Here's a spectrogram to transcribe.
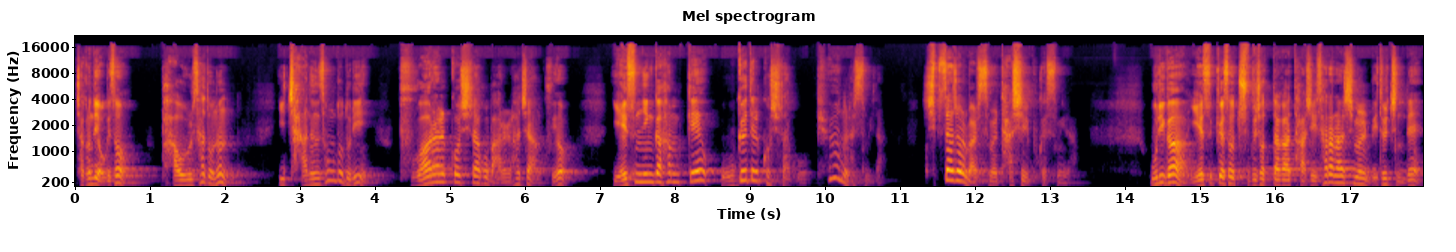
자, 그런데 여기서 바울 사도는 이 자는 성도들이 부활할 것이라고 말을 하지 않고요. 예수님과 함께 오게 될 것이라고 표현을 했습니다. 14절 말씀을 다시 보겠습니다. 우리가 예수께서 죽으셨다가 다시 살아나심을 믿을진데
